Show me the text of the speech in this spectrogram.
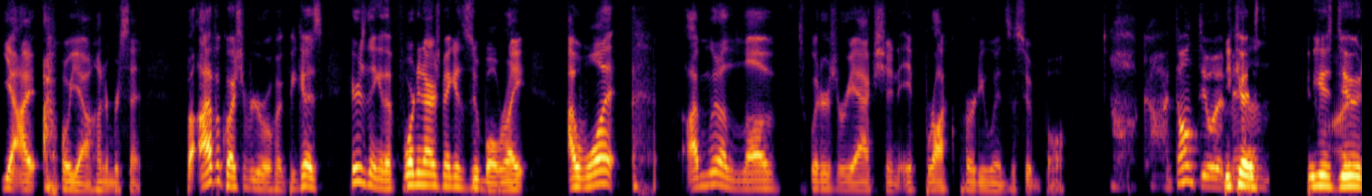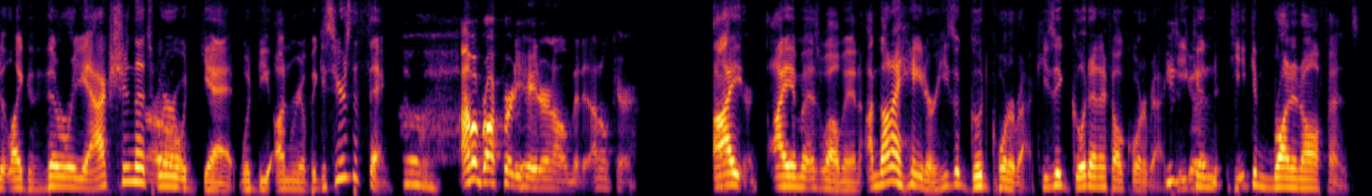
Yeah, I oh yeah, 100%. But I have a question for you real quick because here's the thing, the 49ers make it to the Super Bowl, right? I want I'm going to love Twitter's reaction if Brock Purdy wins the Super Bowl. Oh God, don't do it, Because- man. Because dude, like the reaction that Twitter Oh. would get would be unreal because here's the thing. I'm a Brock Purdy hater, and I'll admit it. I don't care. I care. I am as well, man. I'm not a hater. He's a good quarterback. He's a good NFL quarterback. He's he good. can he can run an offense.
